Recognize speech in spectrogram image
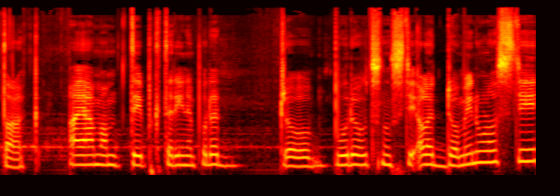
Tak a já mám tip, který nepůjde do budoucnosti, ale do minulosti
